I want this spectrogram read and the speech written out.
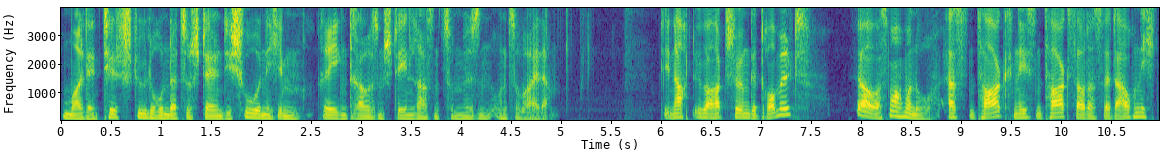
Um mal den Tisch, Stühle runterzustellen, die Schuhe nicht im Regen draußen stehen lassen zu müssen und so weiter. Die Nacht über hat schön gedrommelt. Ja, was machen wir nun? Ersten Tag, nächsten Tag sah das Wetter auch nicht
